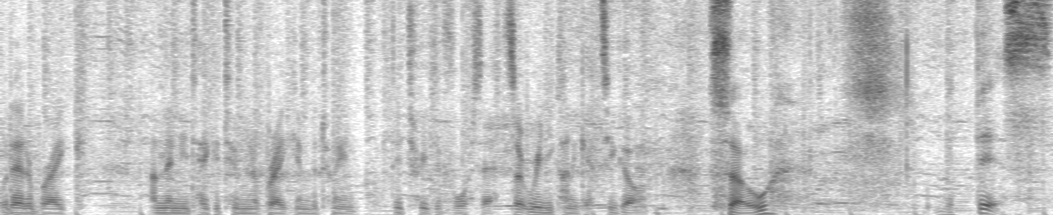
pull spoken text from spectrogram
without a break and then you take a two minute break in between the three to four sets. So it really kind of gets you going. So with this,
